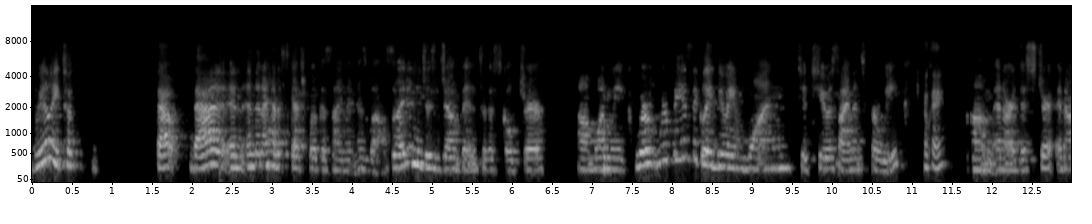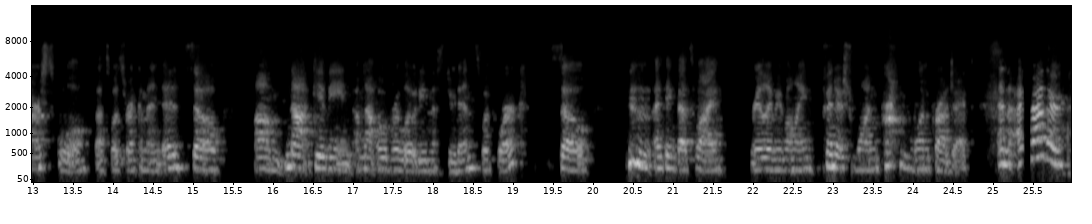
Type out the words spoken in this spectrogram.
really took that that and and then i had a sketchbook assignment as well. So i didn't just jump into the sculpture um, one week. We're we're basically doing one to two assignments per week okay. um, in our district in our school. That's what's recommended. So um, not giving, I'm not overloading the students with work. So I think that's why really we've only finished one one project. And I'd rather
